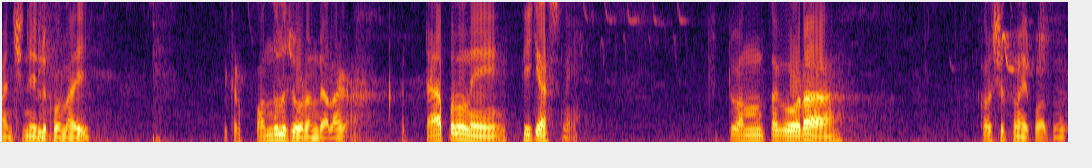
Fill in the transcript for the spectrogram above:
మంచినీళ్ళు కుళాయి ఇక్కడ పందులు చూడండి అలాగా. ట్యాపుల్ని పీకేస్తున్నాయి. చుట్టూ అంతా కూడా కలుషితం అయిపోతుంది.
